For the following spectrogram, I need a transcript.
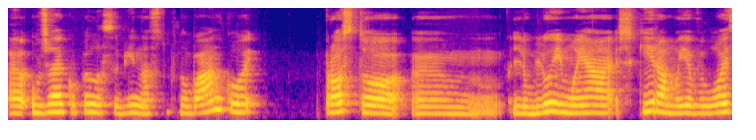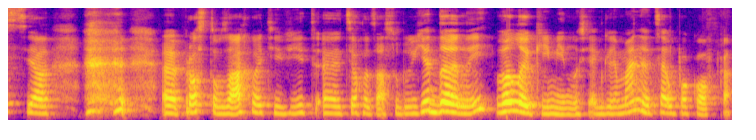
е, вже купила собі наступну банку. Просто ем, люблю і моя шкіра, моє волосся е, просто в захваті від е, цього засобу. Єдиний великий мінус, як для мене, це упаковка.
